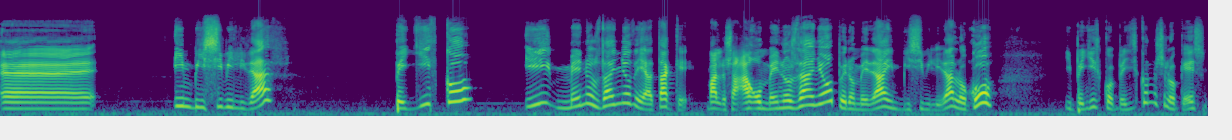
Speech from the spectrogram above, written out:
Eh, invisibilidad pellizco y menos daño de ataque. Vale, o sea, hago menos daño, pero me da invisibilidad, loco. Y pellizco, pellizco no sé lo que es.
